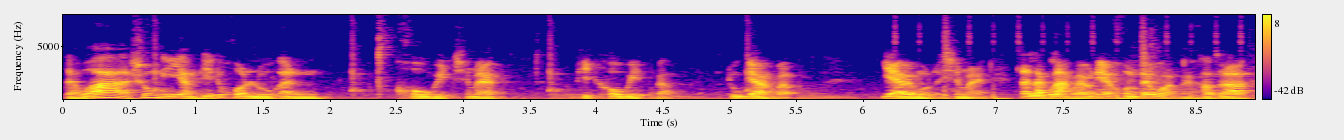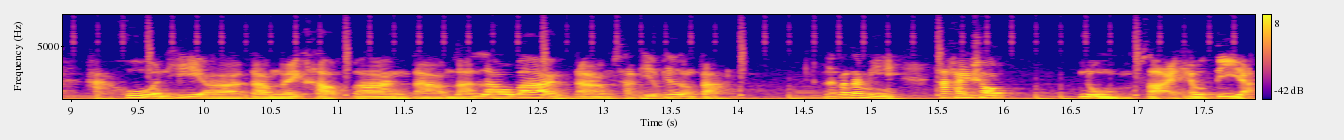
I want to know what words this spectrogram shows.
แต่ว่าช่วงนี้อย่างที่ทุกคนรู้กันโควิดใช่ไหมพิษโควิดแบบทุกอย่างแบบแย่ไปหมดเลยใช่ไหม แต่หลักๆแล้วเนี่ยคนไต้หวันนะเขาจะหาคู่กันที่ตามไนท์คลับบ้าง ตามร้านเหล้าบ้าง ตามสถานที่ท่องเที่ยวต่างๆ แล้วก็จะมีถ้าใครชอบหนุ่มสายเฮลตี้อะ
